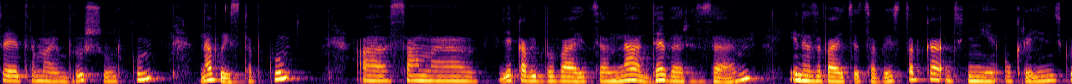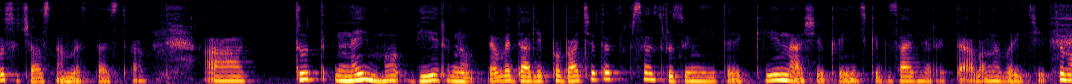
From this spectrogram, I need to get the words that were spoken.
Це я тримаю брошурку на виставку, саме яка відбувається на ДВРЗ, і називається ця виставка Дні українського сучасного мистецтва. Тут неймовірно. Ви далі побачите це все, зрозумієте, які наші українські дизайнери талановиті. В цьому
